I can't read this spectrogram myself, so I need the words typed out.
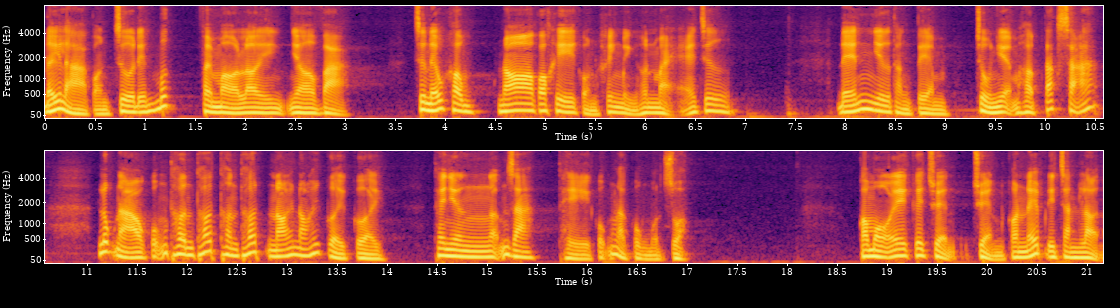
Đấy là còn chưa đến mức Phải mở lời nhờ vả Chứ nếu không Nó có khi còn khinh mình hơn mẹ chứ Đến như thằng Tiềm Chủ nhiệm hợp tác xã Lúc nào cũng thơn thớt thơn thớt Nói nói cười cười Thế nhưng ngẫm ra thì cũng là cùng một ruột. Có mỗi cái chuyện chuyển con nếp đi chăn lợn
